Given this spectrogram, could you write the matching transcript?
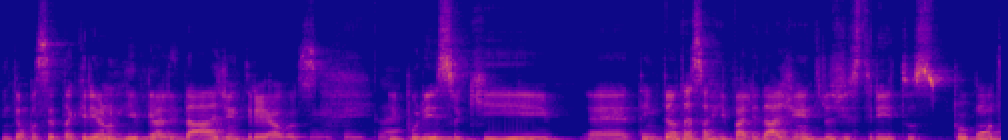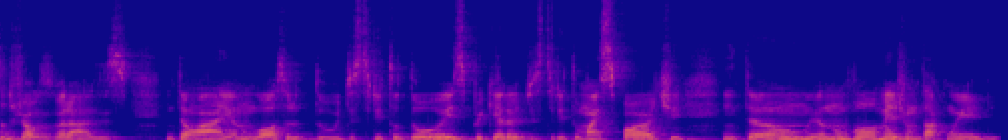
Então você está criando rivalidade entre elas. Perfeito, E é. por isso que é, tem tanta essa rivalidade entre os distritos por conta dos Jogos Vorazes. Então, ah, eu não gosto do Distrito 2 porque ele é o distrito mais forte, então eu não vou me juntar com ele.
